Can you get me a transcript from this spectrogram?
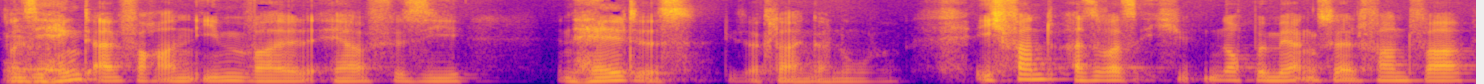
Und ja. sie hängt einfach an ihm, weil er für sie ein Held ist, dieser kleinen Ganove. Ich fand, also was ich noch bemerkenswert fand, war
